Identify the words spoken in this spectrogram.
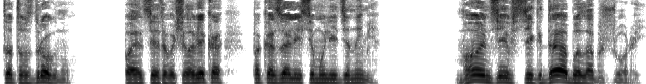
Тот вздрогнул. Пальцы этого человека показались ему ледяными. Монти всегда был обжорой.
